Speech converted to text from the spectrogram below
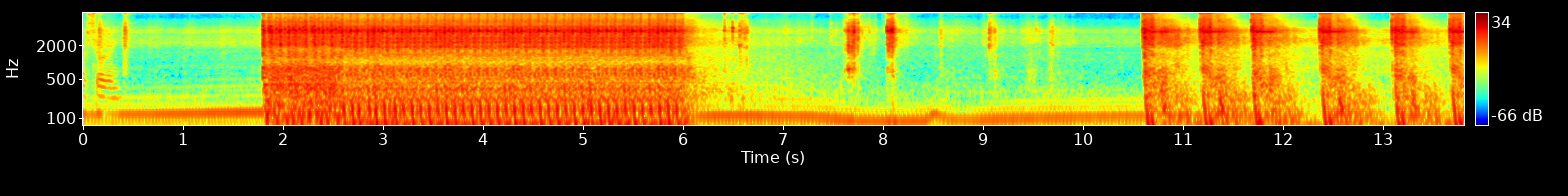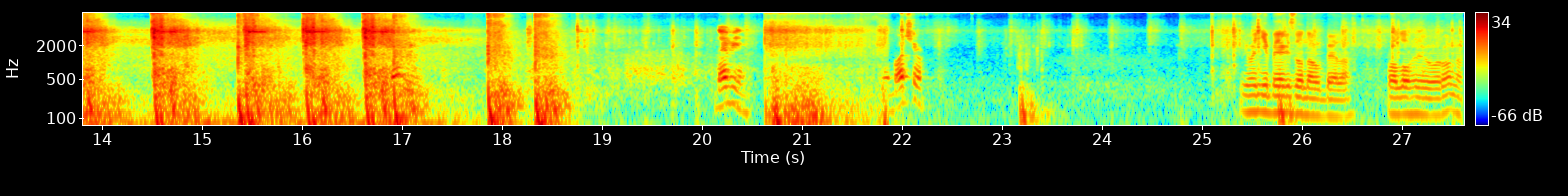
Ось він. Де він? Не бачив? Його ніби як зона вбила. Пологою урона.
